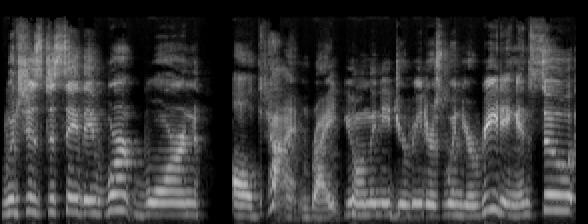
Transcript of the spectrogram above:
which is to say they weren't worn all the time, right? You only need your readers when you're reading. And so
